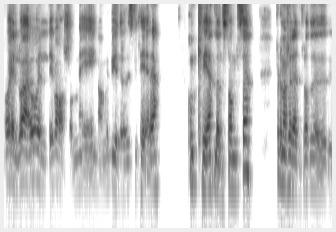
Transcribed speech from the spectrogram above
Og LO er jo veldig varsom med en gang vi begynner å diskutere konkret lønnsdannelse. For de er så redd for at eh,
